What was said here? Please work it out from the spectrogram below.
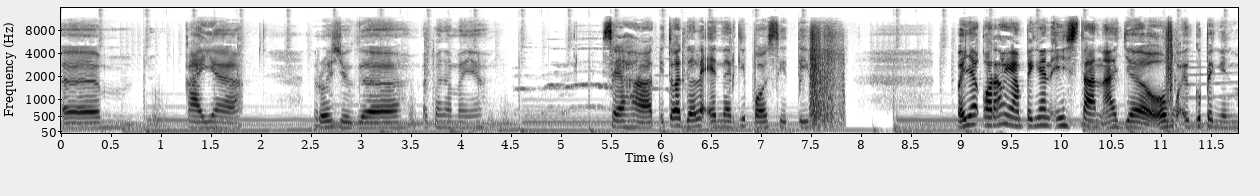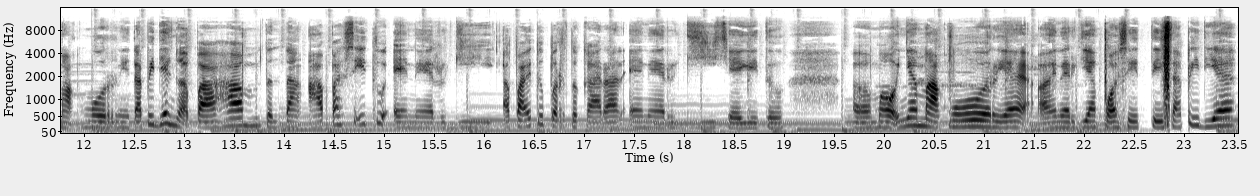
um, kaya terus juga apa namanya sehat. Itu adalah energi positif banyak orang yang pengen instan aja. Oh gue pengen makmur nih. Tapi dia nggak paham tentang apa sih itu energi. Apa itu pertukaran energi kayak gitu. Uh, maunya makmur ya. Energi yang positif. Tapi dia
